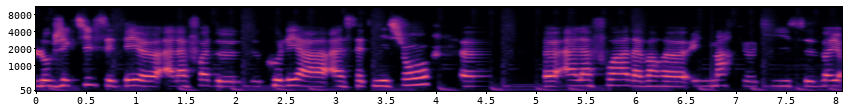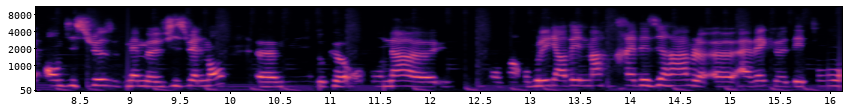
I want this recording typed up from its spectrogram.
l'objectif, c'était à la fois de, coller à, cette mission, euh, à la fois d'avoir euh, une marque qui se veuille ambitieuse, même visuellement. Euh, donc on, a on voulait garder une marque très désirable avec des tons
